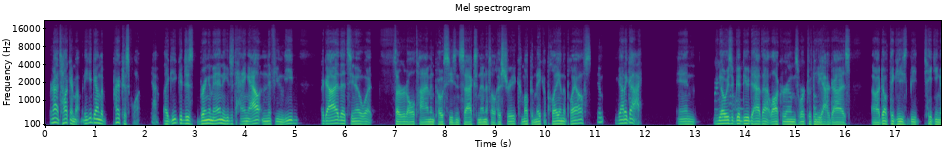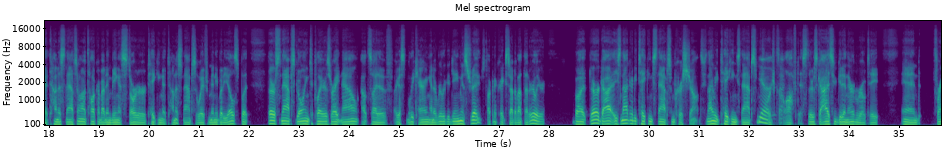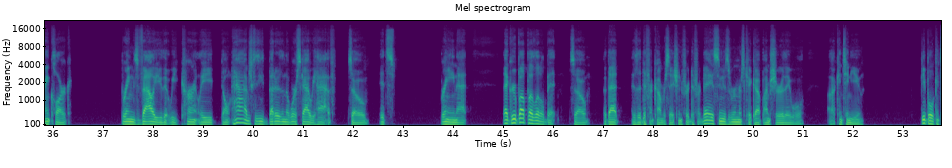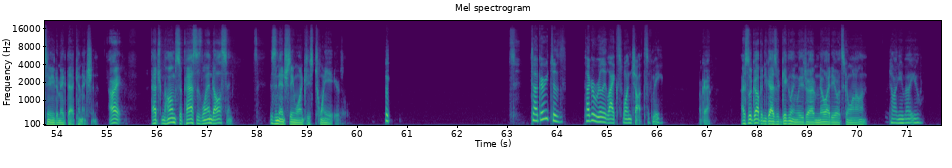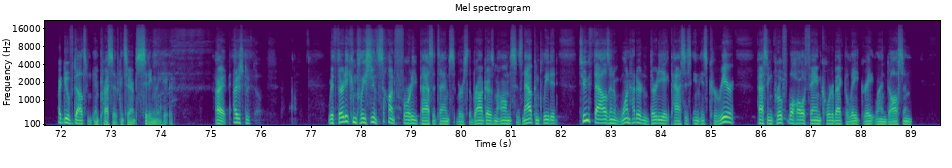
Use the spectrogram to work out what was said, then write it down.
We're not talking about money. He could be on the practice squad. Yeah. Like you could just bring him in. He could just hang out. And if you need a guy that's, you know, what, third all time in postseason sacks in NFL history, come up and make a play in the playoffs, yep. you got a guy. And you know he's a good dude to have that locker room. He's worked with the oh, younger guys. Uh, I uh, don't think he'd be taking a ton of snaps. I'm not talking about him being a starter or taking a ton of snaps away from anybody else, but there are snaps going to players right now outside of, I guess, Malik Herring had a really good game yesterday. I was talking to Craig Stout about that earlier. But there are guys, he's not going to be taking snaps from Chris Jones. He's not going to be taking snaps from yeah, George exactly. There's guys who get in there and rotate. And Frank Clark brings value that we currently don't have just because he's better than the worst guy we have. So it's bringing that that group up a little bit. So, but that is a different conversation for a different day. As soon as the rumors kick up, I'm sure they will uh, continue. People will continue to make that connection. All right, Patrick Mahomes surpasses Len Dawson. This is an interesting one because he's 28 years old. Tucker just Tucker really likes one shots of me. Okay. I just look up and you guys are giggling with each other. I have no idea what's going on. talking about you. I goofed out. Impressive considering I'm sitting right here. All right. I just goofed up. With 30 completions on 40 pass attempts versus the Broncos, Mahomes has now completed 2,138 passes in his career, passing Pro Football Hall of Fame quarterback, the late, great Len Dawson,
